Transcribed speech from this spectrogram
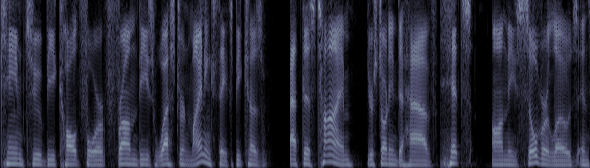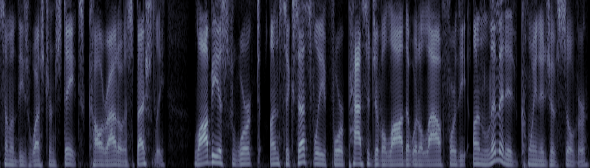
came to be called for from these Western mining states because at this time, you're starting to have hits on these silver lodes in some of these Western states, Colorado especially. Lobbyists worked unsuccessfully for passage of a law that would allow for the unlimited coinage of silver,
